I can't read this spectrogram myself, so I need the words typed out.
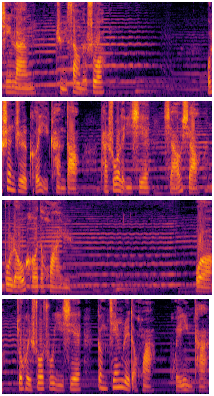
青兰沮丧地说：“我甚至可以看到，他说了一些小小不柔和的话语，我就会说出一些更尖锐的话回应他。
